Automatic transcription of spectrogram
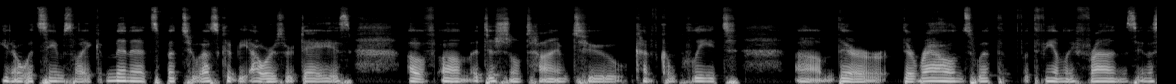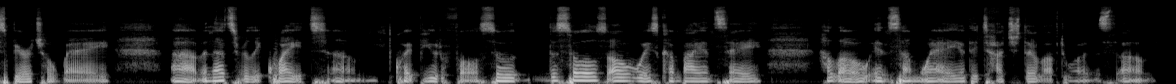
you know, what seems like minutes, but to us could be hours or days of um, additional time to kind of complete um, their their rounds with with family friends in a spiritual way, um, and that's really quite um, quite beautiful. So the souls always come by and say hello in some way, or they touch their loved ones. Um,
